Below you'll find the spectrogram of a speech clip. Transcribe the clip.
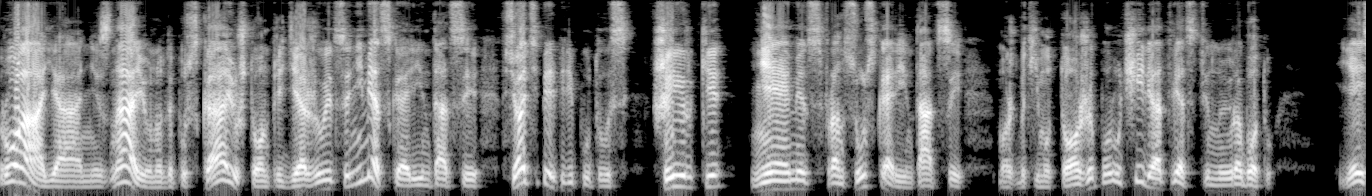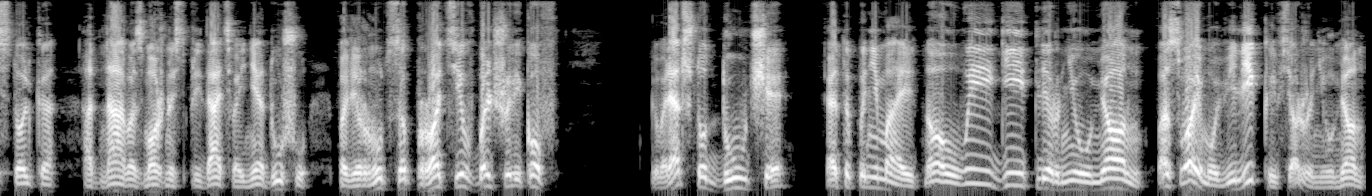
Руа я не знаю, но допускаю, что он придерживается немецкой ориентации. Все теперь перепуталось. Ширке, немец, французской ориентации. Может быть, ему тоже поручили ответственную работу. Есть только одна возможность придать войне душу — повернуться против большевиков. Говорят, что Дуче это понимает, но, увы, Гитлер не умен, по-своему велик и все же не умен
